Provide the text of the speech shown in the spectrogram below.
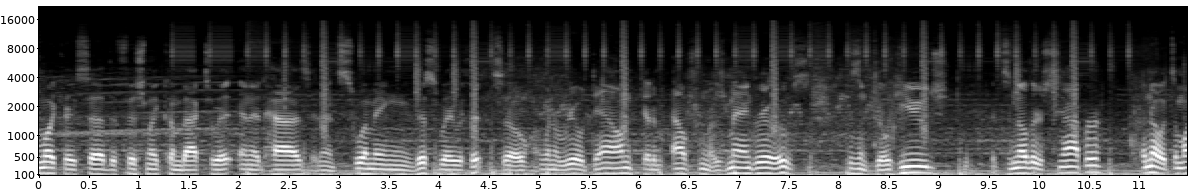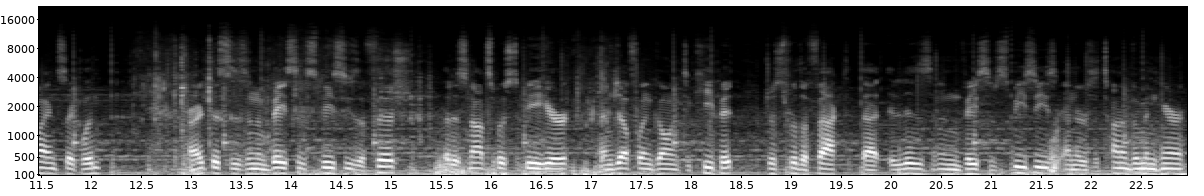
Like I said, the fish might come back to it, and it has, and it's swimming this way with it. So I'm gonna reel down, get him out from those mangroves. Doesn't feel huge. It's another snapper. Oh no, it's a Mayan cichlid. All right, this is an invasive species of fish that is not supposed to be here. I'm definitely going to keep it just for the fact that it is an invasive species and there's a ton of them in here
